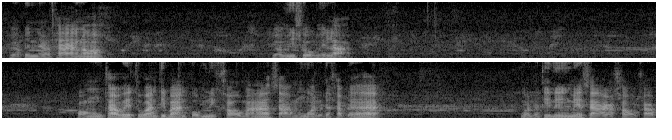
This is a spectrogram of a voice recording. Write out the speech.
เพื่อเป็นแนวทางเนาะเพื่อมีโชคมีลาบ ของท้าวเวสุวรรณที่บ้านผมนี่เข้ามาสามงวดแล้วนะครับเด้อหมวดวันที่หนึ่งเมษากับเขาครับ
